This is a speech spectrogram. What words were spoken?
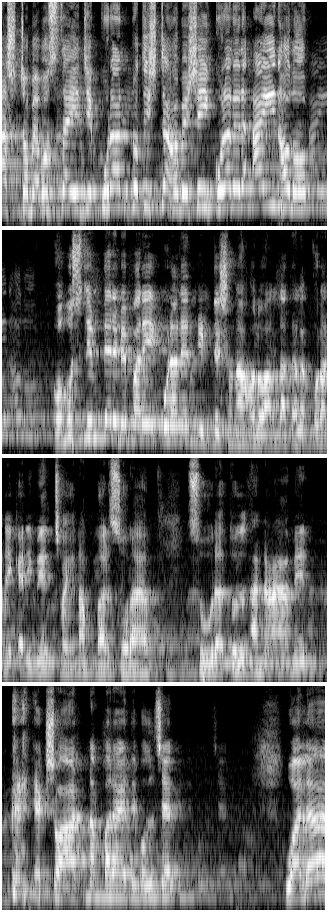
রাষ্ট্র ব্যবস্থায় যে কোরআন প্রতিষ্ঠা হবে, সেই কোরআনের আইন হলো অমুসলিমদের ব্যাপারে কোরআনের নির্দেশনা হলো আল্লাহ তালা কোরআনে কারিমের ছয় নাম্বার সোরা সুরাতুল আনামের একশো আট নাম্বার আয়াতে বলছেন ولا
